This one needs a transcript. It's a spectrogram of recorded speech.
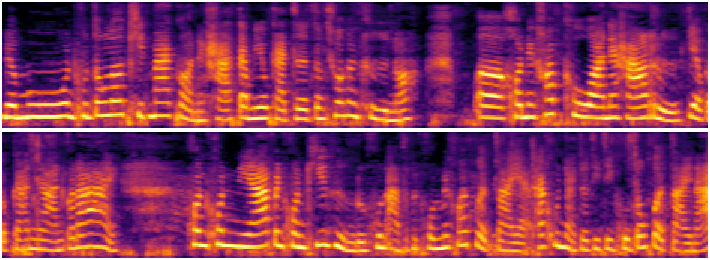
เดอะมูนคุณต้องเลิกคิดมากก่อนนะคะ แต่มีโอกาสเจอตรงช่วงกลางคืนเนาะเอ่อคนในครอบครัวนะคะ หรือเกี่ยวกับการงานก็ได้ คนคนนี้เป็นคนขี้หึงหรือคุณอาจจะเป็นคนไม่ค่อยเปิดใจอะถ้าคุณอยากเจอจริงๆ คุณต้องเปิดใจนะ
